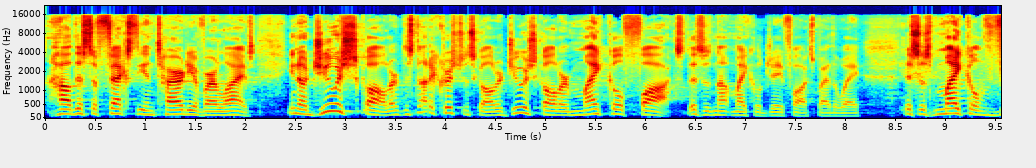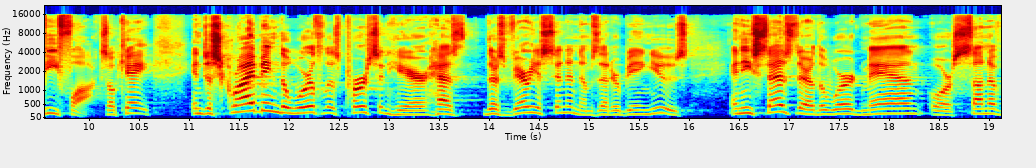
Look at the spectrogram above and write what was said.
how this affects the entirety of our lives. You know, Jewish scholar, this is not a Christian scholar, Jewish scholar Michael Fox. This is not Michael J. Fox, by the way. This is Michael V. Fox, okay? In describing the worthless person here, has there's various synonyms that are being used. And he says there the word man or son of,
